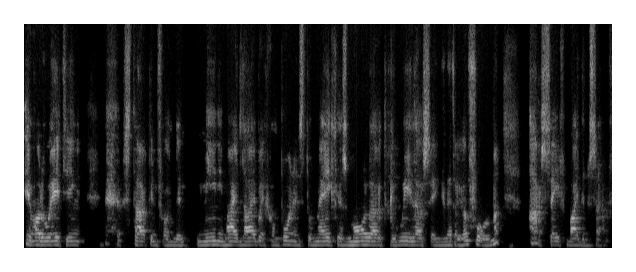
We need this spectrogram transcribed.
evaluating, uh, starting from the mini mild hybrid components to make a smaller three-wheelers in electrical form, are safe by themselves,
